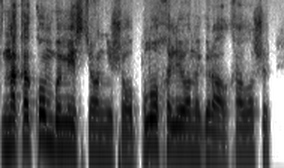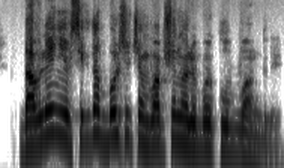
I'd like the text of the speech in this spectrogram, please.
на каком бы месте он ни шел, плохо ли он играл, хорошо, давление всегда больше, чем вообще на любой клуб в Англии.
